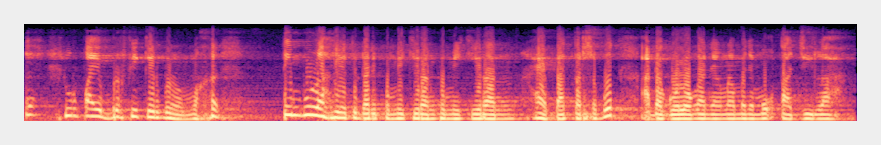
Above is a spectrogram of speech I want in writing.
ya, supaya berpikir belum timbullah yaitu dari pemikiran-pemikiran hebat tersebut. Ada golongan yang namanya Mu'tajilah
